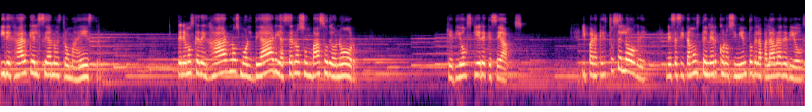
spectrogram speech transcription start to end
y dejar que Él sea nuestro maestro. Tenemos que dejarnos moldear y hacernos un vaso de honor que Dios quiere que seamos. Y para que esto se logre, necesitamos tener conocimiento de la palabra de Dios.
